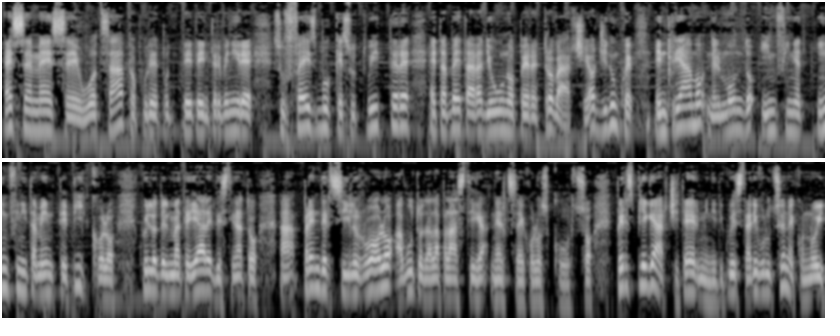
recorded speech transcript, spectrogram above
sms whatsapp oppure potete intervenire su Facebook e su Twitter Eta Beta Radio 1 per trovarci. Oggi dunque entriamo nel mondo infin- infinitamente piccolo, quello del materiale destinato a prendersi il ruolo avuto dalla plastica nel secolo scorso. Per spiegarci i termini di questa rivoluzione con noi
